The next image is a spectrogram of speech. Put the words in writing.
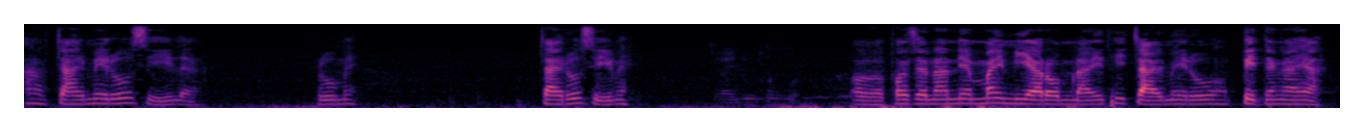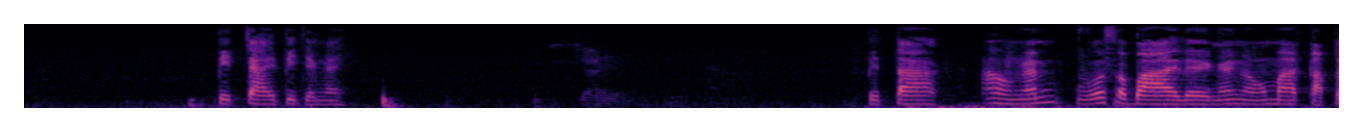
อ้าวใจไม่รู้สีเลยรู้ไหมใจรู้สีไหมใจรู้ทั้งหมดเออเพราะฉะนั้นเนี่ยไม่มีอารมณ์ไหนที่ใจไม่รู้ ปิดยังไงอะ ปิดใจปิดยังไงใจปิดตา เอ้างั้นกูสบายเลยงั้นเอามากลับไป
